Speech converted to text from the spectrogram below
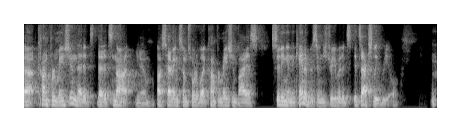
uh, confirmation that it's that it's not you know us having some sort of like confirmation bias sitting in the cannabis industry, but it's it's actually real.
